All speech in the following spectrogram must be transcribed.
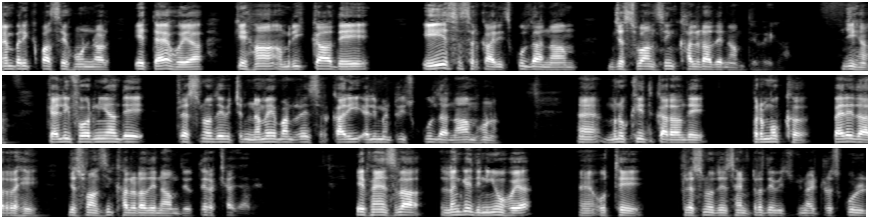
ਮੈਂਬਰ ਇੱਕ ਪਾਸੇ ਹੋਣ ਨਾਲ ਇਹ ਤੈਅ ਹੋਇਆ ਕਿ ਹਾਂ, ਅਮਰੀਕਾ ਦੇ ਇਸ ਸਰਕਾਰੀ ਸਕੂਲ ਦਾ ਨਾਮ ਜਸਵੰਤ ਸਿੰਘ ਖਾਲੜਾ ਦੇ ਨਾਮ ਤੇ ਹੋਏਗਾ। ਜੀ ਹਾਂ, ਕੈਲੀਫੋਰਨੀਆ ਦੇ ਫ੍ਰੈਸਨੋ ਦੇ ਵਿੱਚ ਨਵੇਂ ਬਣ ਰਹੇ ਸਰਕਾਰੀ ਐਲੀਮੈਂਟਰੀ ਸਕੂਲ ਦਾ ਨਾਮ ਹੁਣ ਮਨੁੱਖੀ ਅਧਿਕਾਰਾਂ ਦੇ ਪ੍ਰਮੁੱਖ ਪਹਿਰੇਦਾਰ ਰਹੇ ਜਸਵੰਤ ਸਿੰਘ ਖਾਲੜਾ ਦੇ ਨਾਮ ਦੇ ਉੱਤੇ ਰੱਖਿਆ ਜਾ ਰਿਹਾ। ਇਹ ਫੈਸਲਾ ਲੰਘੇ ਦਿਨੀਓ ਹੋਇਆ ਉੱਥੇ ਫ੍ਰੈਸਨੋ ਦੇ ਸੈਂਟਰ ਦੇ ਵਿੱਚ ਯੂਨਾਈਟਿਡ ਸਕੂਲ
